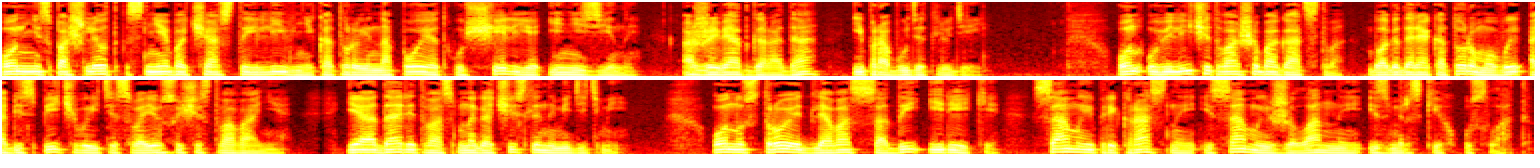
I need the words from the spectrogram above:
Он не спошлет с неба частые ливни, которые напоят ущелья и низины, оживят города и пробудят людей. Он увеличит ваше богатство, благодаря которому вы обеспечиваете свое существование, и одарит вас многочисленными детьми. Он устроит для вас сады и реки, самые прекрасные и самые желанные из мирских услад.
